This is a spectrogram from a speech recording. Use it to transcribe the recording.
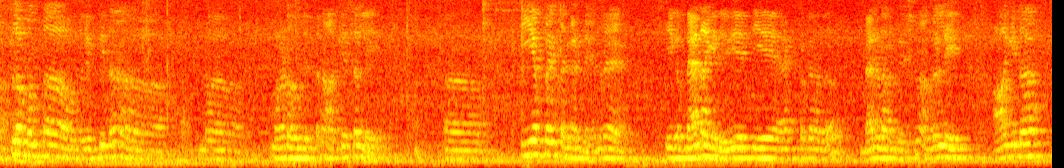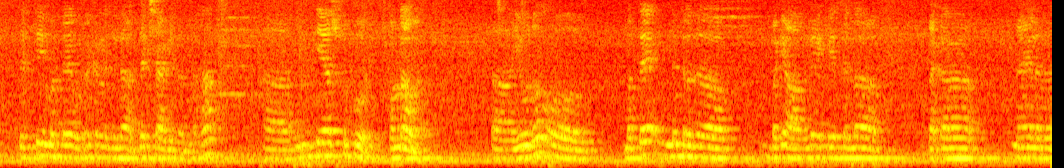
ಅಸ್ಲಂ ಅಂತ ಒಂದು ವ್ಯಕ್ತಿನ ಮರಣ ಹೊಂದಿರ್ತಾರೆ ಆ ಕೇಸಲ್ಲಿ ಪಿ ಎಫ್ ಐ ಸಂಘಟನೆ ಅಂದರೆ ಈಗ ಬ್ಯಾನ್ ಆಗಿದೆ U A P A act ಪ್ರಕಾರದ ಬ್ಯಾನಡ್ ಆರ್ಗನೈಸೇಷನ್ ಅದರಲ್ಲಿ ಆಗಿನ ಸಿರ್ಸಿ ಮತ್ತು ಉತ್ತರ ಕನ್ನಡ ಜಿಲ್ಲಾ ಅಧ್ಯಕ್ಷ ಆಗಿದ್ದಂತಹ ಇಮ್ತಿಯಾಜ್ ಶುಕೂರ್ ಹೊನ್ನಾವರ್ ಇವನು ಮತ್ತು ಇನ್ನಿತರದ ಬಗ್ಗೆ ಆಗಲೇ ಕೇಸೆಲ್ಲ ಪ್ರಕಾರ ನ್ಯಾಯಾಲಯದ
